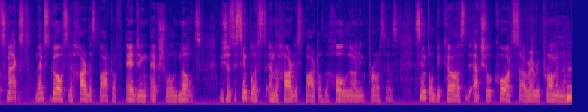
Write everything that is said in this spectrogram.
What's next? Next goes the hardest part of adding actual notes, which is the simplest and the hardest part of the whole learning process. Simple because the actual chords are very prominent.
